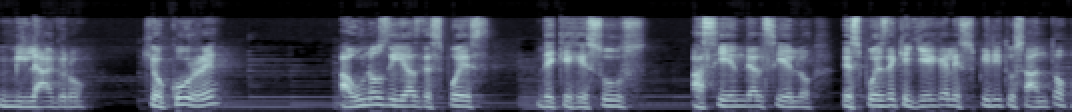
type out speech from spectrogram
milagro que ocurre a unos días después de que Jesús asciende al cielo, después de que llegue el Espíritu Santo,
